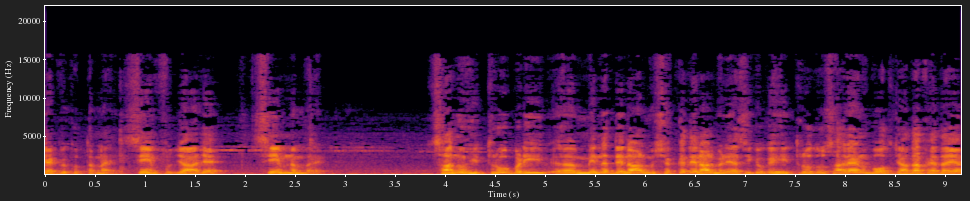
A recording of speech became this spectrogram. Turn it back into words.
ਗੈਟਵਿਕ ਉਤਰਨਾ ਹੈ। ਸੇਮ ਜਹਾਜ਼ ਹੈ ਸੇਮ ਨੰਬਰ ਹੈ। ਸਾਨੂੰ ਹੀਥਰੋ ਬੜੀ ਮਿਹਨਤ ਦੇ ਨਾਲ ਮੁਸ਼ਕਲ ਦੇ ਨਾਲ ਮਿਲਿਆ ਸੀ ਕਿਉਂਕਿ ਹੀਥਰੋ ਤੋਂ ਸਾਰਿਆਂ ਨੂੰ ਬਹੁਤ ਜ਼ਿਆਦਾ ਫਾਇਦਾ ਆ,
